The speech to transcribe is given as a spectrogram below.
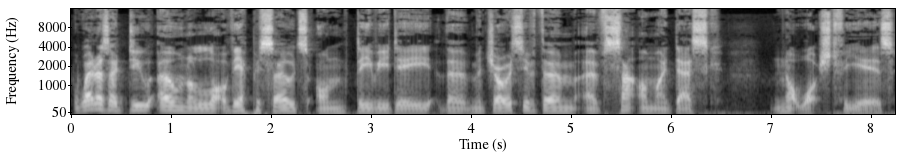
whereas I do own a lot of the episodes on DVD, the majority of them have sat on my desk, not watched for years.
